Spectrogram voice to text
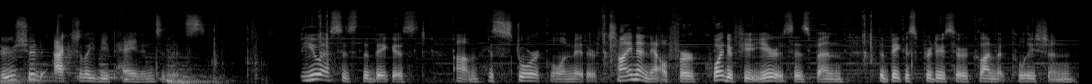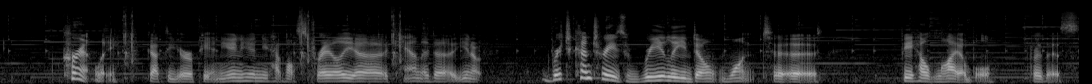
Who should actually be paying into this? The US is the biggest um, historical emitter. China now for quite a few years has been the biggest producer of climate pollution currently. You've got the European Union, you have Australia, Canada, you know. Rich countries really don't want to be held liable for this.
